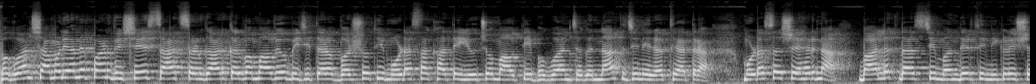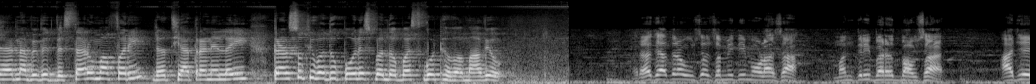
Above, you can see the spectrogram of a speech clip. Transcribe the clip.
ભગવાન શામળિયાને પણ વિશેષ સાત શણગાર કરવામાં આવ્યો. બીજી તરફ વર્ષોથી મોડાસા ખાતે યોજવામાં આવતી ભગવાન જગન્નાથજીની રથયાત્રા મોડાસા શહેરના બાલકદાસજી મંદિરથી નીકળી શહેરના વિવિધ વિસ્તારોમાં ફરી રથયાત્રાને લઈ ત્રણસોથી વધુ પોલીસ બંદોબસ્ત ગોઠવવામાં આવ્યો. રથયાત્રા ઉત્સવ સમિતિ મોડાસા, મંત્રી ભરત ભાવસાર આજે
